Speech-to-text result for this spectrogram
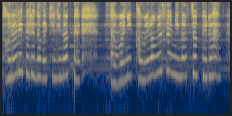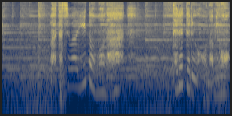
撮られてるのが気になってたまにカメラ目線になっちゃってる。私はいいと思うな。照れてるほなみも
